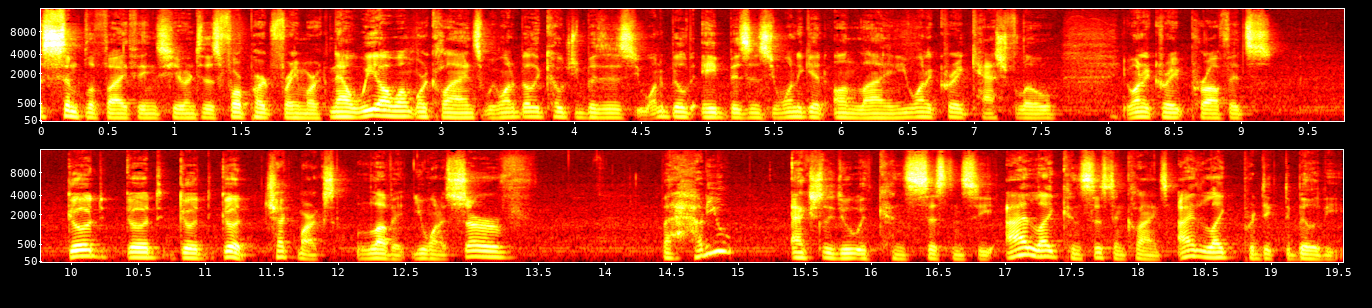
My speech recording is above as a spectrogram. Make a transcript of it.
simplify things here into this four part framework. Now, we all want more clients. We want to build a coaching business. You want to build a business. You want to get online. You want to create cash flow. You want to create profits. Good, good, good, good. Check marks. Love it. You want to serve. But how do you actually do it with consistency. I like consistent clients. I like predictability.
